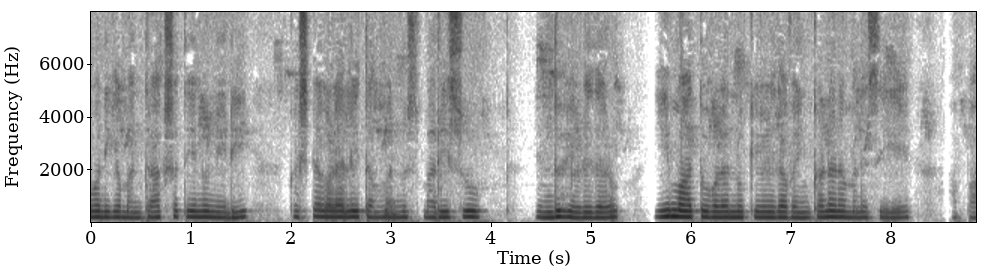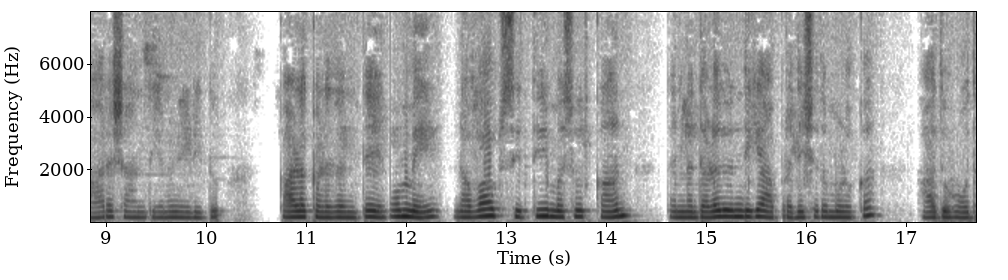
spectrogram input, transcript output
ಅವನಿಗೆ ಮಂತ್ರಾಕ್ಷತೆಯನ್ನು ನೀಡಿ, ಕಷ್ಟಗಳಲ್ಲಿ ತಮ್ಮನ್ನು ಸ್ಮರಿಸು ಎಂದು ಹೇಳಿದರು. ಈ ಮಾತುಗಳನ್ನು ಕೇಳಿದ ವೆಂಕಣ್ಣನ ಮನಸ್ಸಿಗೆ ಅಪಾರ ಶಾಂತಿಯನ್ನು ನೀಡಿತು. ಕಾಲ ಕಳೆದಂತೆ ಒಮ್ಮೆ ನವಾಬ್ ಸಿದ್ದಿ ಮಸೂದ್ ಖಾನ್ ತನ್ನ ದಳದೊಂದಿಗೆ ಆ ಪ್ರದೇಶದ ಮೂಲಕ ಹಾದು ಹೋದ.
